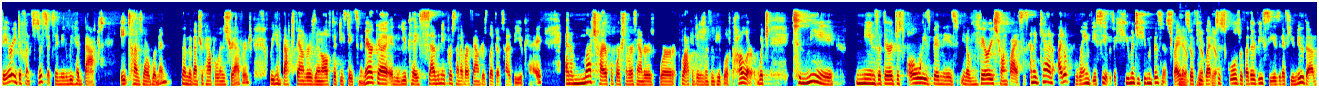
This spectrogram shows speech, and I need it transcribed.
very different statistics. I mean, we had backed eight times more women than the venture capital industry average. We had backed founders in all 50 states in America. In the UK, 70% of our founders lived outside of the UK. And a much higher proportion of our founders were Black, Indigenous, and people of color, which to me means that there have just always been these, you know, very strong biases. And again, I don't blame VC. It was a human to human business, right? Yep, and so if you yep, went yep. to schools with other VCs and if you knew them,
